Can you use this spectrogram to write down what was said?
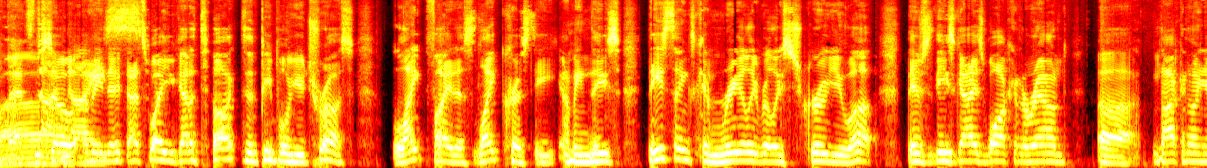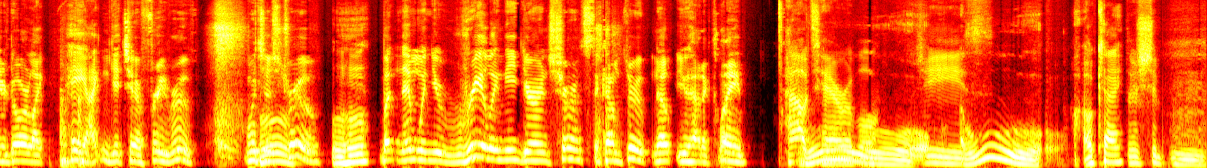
Yeah. that's not so nice. I mean, that's why you got to talk to people you trust, like Fidus, like Christy. I mean, these these things can really, really screw you up. There's these guys walking around, uh, knocking on your door, like, "Hey, I can get you a free roof," which is Ooh. true. Mhm. But then when you really need your insurance to come through, nope, you had a claim. how terrible. Jeez, Ooh. Okay. there should. mm.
